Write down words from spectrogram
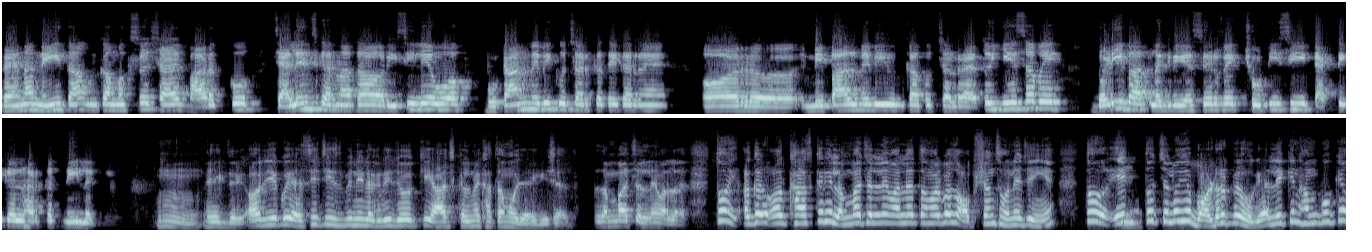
रहना नहीं था। उनका मकसद शायद भारत को चैलेंज करना था और इसीलिए वो अब भूटान में भी कुछ हरकतें कर रहे हैं और नेपाल में भी उनका कुछ चल रहा है। तो ये सब एक बड़ी बात लग रही है। सिर्फ़ एक छोटी सी टैक्टिकल हरकत नहीं लग रही। हम्म एक जगह। और ये कोई ऐसी चीज़ भी नहीं लग रही जो कि आजकल में खत्म हो जाएगी शायद। लंबा चलने वाला है। तो अगर और खासकर ये लंबा चलने वाला है तो हमारे पास ऑप्शंस होने चाहिए। तो एक तो चलो ये बॉर्डर पे हो गया लेकिन हमको क्या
